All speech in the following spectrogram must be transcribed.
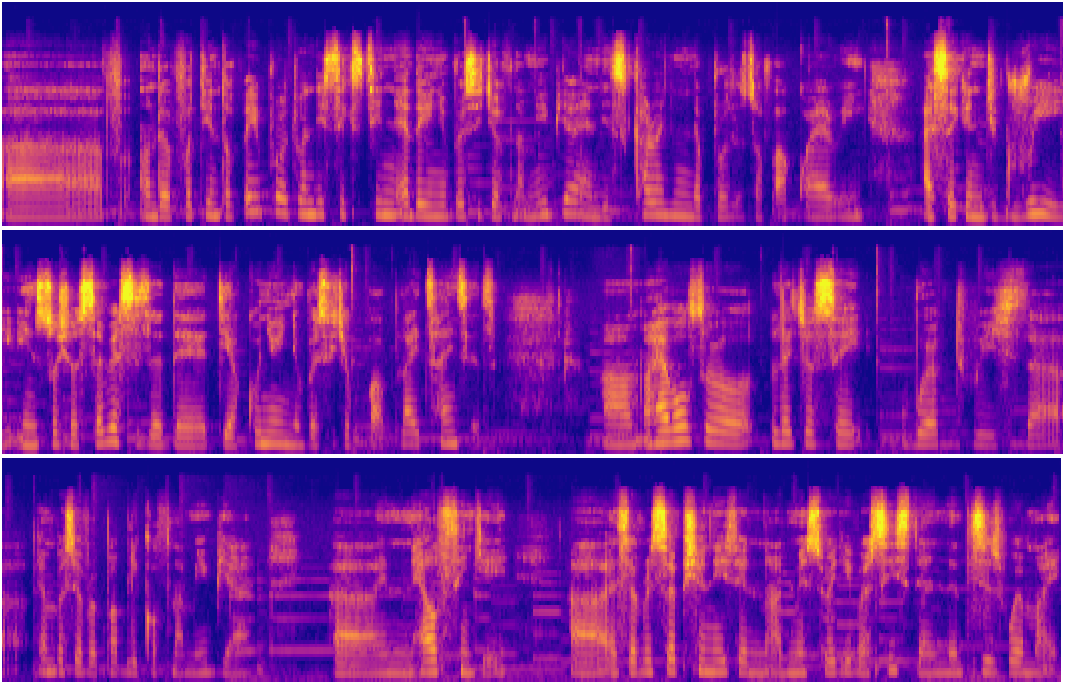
uh, on the 14th of April 2016 at the University of Namibia and is currently in the process of acquiring a second degree in social services at the Diaconia University of Applied Sciences. Um, I have also, let's just say, worked with the Embassy of the Republic of Namibia uh, in Helsinki uh, as a receptionist and administrative assistant, and this is where my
